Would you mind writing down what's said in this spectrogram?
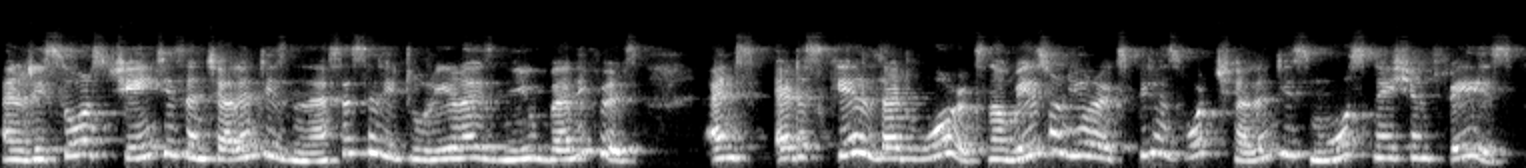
and resource changes and challenges necessary to realize new benefits and at a scale that works. Now, based on your experience, what challenges most nations face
